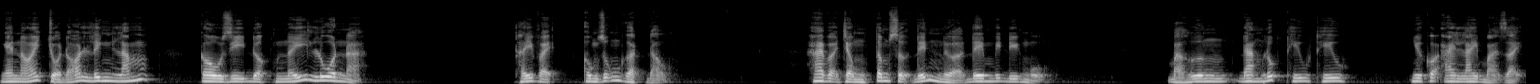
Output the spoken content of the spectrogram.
Nghe nói chùa đó linh lắm, cầu gì được nấy luôn à? Thấy vậy, ông Dũng gật đầu. Hai vợ chồng tâm sự đến nửa đêm mới đi ngủ. Bà Hương đang lúc thiêu thiêu, như có ai lay bà dậy.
